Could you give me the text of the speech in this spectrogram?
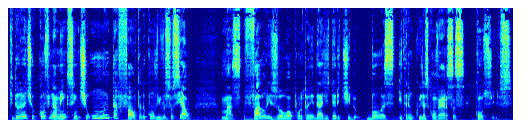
que durante o confinamento sentiu muita falta do convívio social, mas valorizou a oportunidade de ter tido boas e tranquilas conversas com os filhos.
